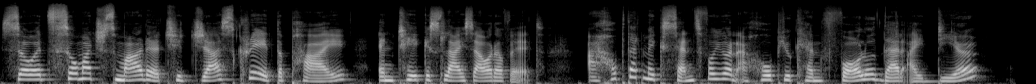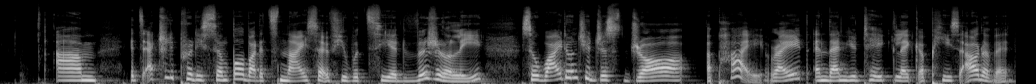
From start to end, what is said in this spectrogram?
So it's so much smarter to just create the pie and take a slice out of it. I hope that makes sense for you and I hope you can follow that idea. Um, it's actually pretty simple, but it's nicer if you would see it visually. So why don't you just draw a pie, right? And then you take like a piece out of it.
